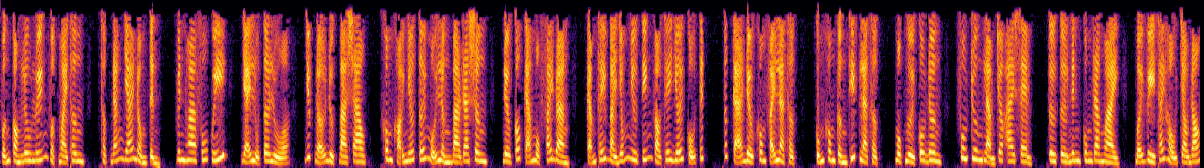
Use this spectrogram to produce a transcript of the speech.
vẫn còn lưu luyến vật ngoài thân, thật đáng giá đồng tình, vinh hoa phú quý, giải lụa tơ lụa, giúp đỡ được bà sao, không khỏi nhớ tới mỗi lần bà ra sân, đều có cả một phái đoàn, cảm thấy bà giống như tiến vào thế giới cổ tích, tất cả đều không phải là thật, cũng không cần thiết là thật, một người cô đơn, phô trương làm cho ai xem, từ từ ninh cung ra ngoài, bởi vì Thái hậu chào đón,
